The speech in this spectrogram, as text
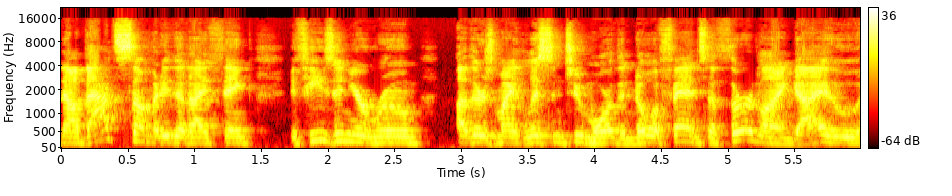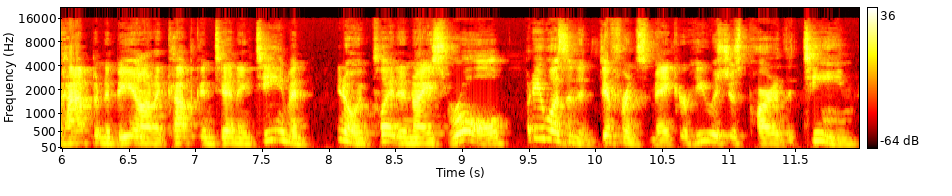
Now that's somebody that I think if he's in your room, others might listen to more than no offense, a third line guy who happened to be on a cup contending team and you know, he played a nice role, but he wasn't a difference maker. He was just part of the team.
